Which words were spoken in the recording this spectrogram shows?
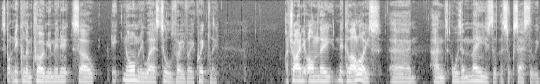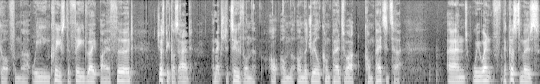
It's got nickel and chromium in it, so it normally wears tools very, very quickly. I tried it on the nickel alloys um, and was amazed at the success that we got from that. We increased the feed rate by a third just because I had an extra tooth on the on the on the drill compared to our competitor, and we went. The customers'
